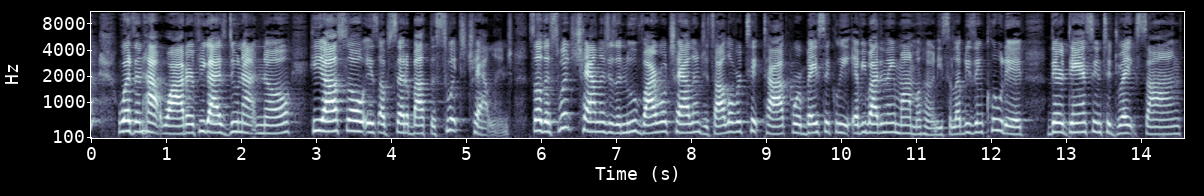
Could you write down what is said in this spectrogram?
was in hot water. If you guys do not know, he also is upset about the Switch Challenge. So the Switch Challenge is a new viral challenge. It's all over TikTok where basically everybody named Mama Honey, celebrities included, they're dancing to Drake's song.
